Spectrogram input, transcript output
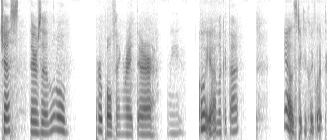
Jess, there's a little purple thing right there. We Oh, yeah. yeah. look at that. Yeah, let's take a quick look.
